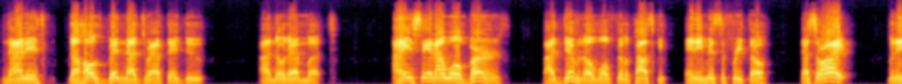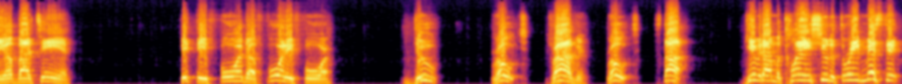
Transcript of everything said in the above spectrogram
Not in the Hawks better not draft that dude. I know that much. I ain't saying I want Burns. I definitely don't want Filipowski. And he missed a free throw. That's all right. But they up by 10. 54 to 44. Duke. Roach driving. Roach. Stop. Give it up. McCain shoot a three. Missed it.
